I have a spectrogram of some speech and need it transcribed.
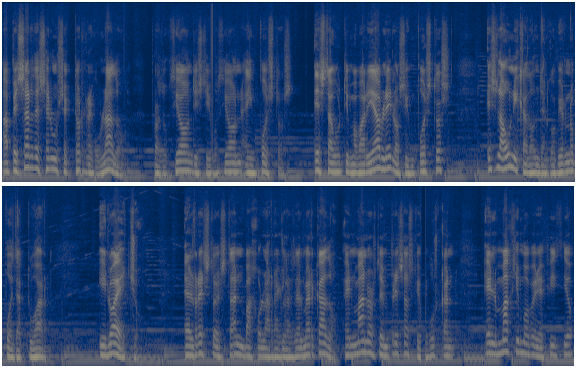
a pesar de ser un sector regulado, producción, distribución e impuestos. Esta última variable, los impuestos, es la única donde el gobierno puede actuar, y lo ha hecho. El resto están bajo las reglas del mercado, en manos de empresas que buscan el máximo beneficio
